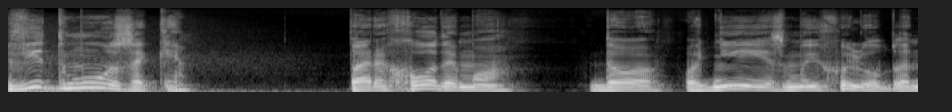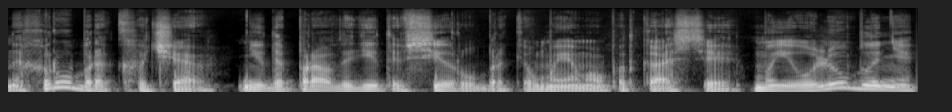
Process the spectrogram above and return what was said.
Від музики переходимо до однієї з моїх улюблених рубрик. Хоча ніде правда діти всі рубрики в моєму подкасті мої улюблені.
